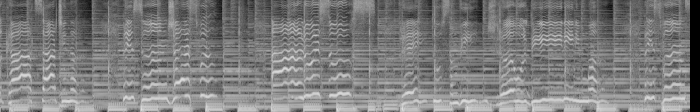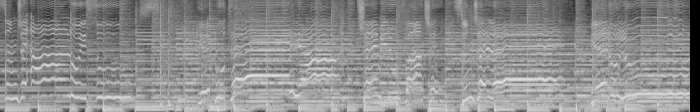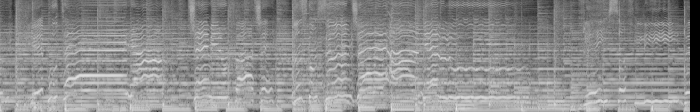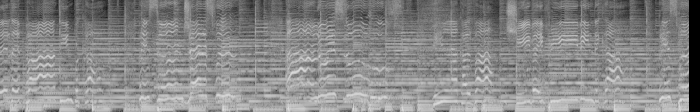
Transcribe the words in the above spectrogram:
păcat sarcină prin sânge prin sângele sfânt al lui Isus. Vin la și vei fi vindecat prin sfânt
